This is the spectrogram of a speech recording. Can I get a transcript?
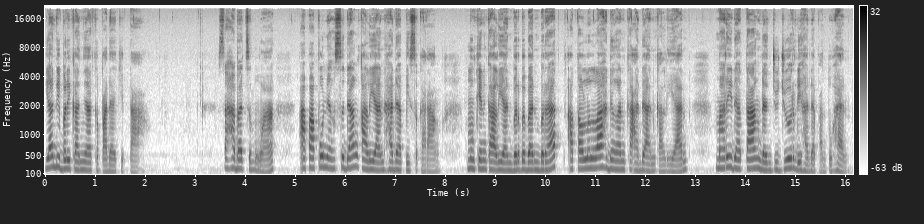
yang diberikannya kepada kita. Sahabat semua, apa pun yang sedang kalian hadapi sekarang, mungkin kalian berbeban berat atau lelah dengan keadaan kalian, mari datang dan jujur di hadapan Tuhan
